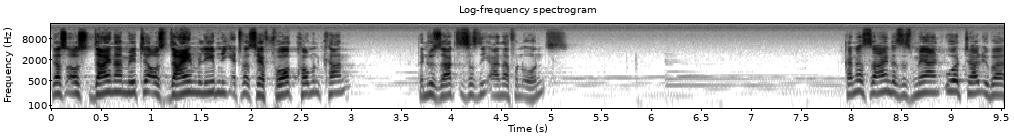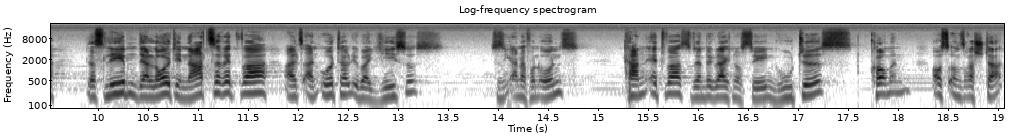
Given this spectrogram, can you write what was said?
dass aus deiner Mitte, aus deinem Leben nicht etwas hervorkommen kann? Wenn du sagst, ist das nicht einer von uns? Kann das sein, dass es mehr ein Urteil über das Leben der Leute in Nazareth war, als ein Urteil über Jesus? Ist das nicht einer von uns? Kann etwas, werden wir gleich noch sehen, Gutes kommen aus unserer Stadt?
